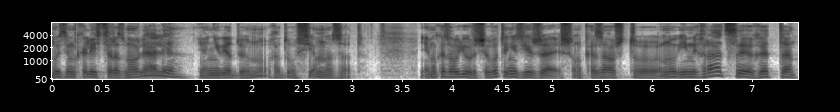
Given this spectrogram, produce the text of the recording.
мы з ім калісьці размаўлялі я не ведаю ну гадоў 7 назад. я ему казаў юр чего ты не з'язджаешь он казаў что ну імміграцыя гэта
